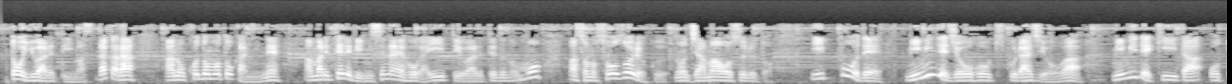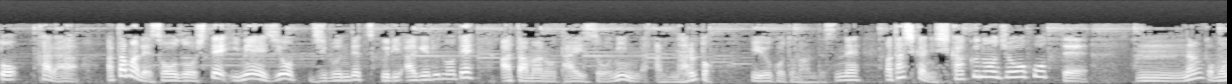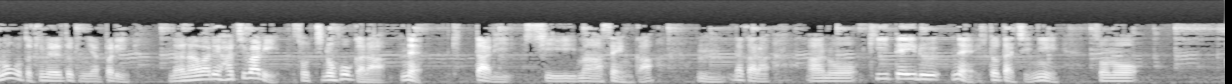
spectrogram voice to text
と言われています。だから、あの子供とかにね、あまりテレビ見せない方がいいって言われてるのも、まあ、その想像力の邪魔をすると。一方で、耳で情報を聞くラジオは、耳で聞いた音から頭で想像してイメージを自分で作り上げるので、頭の体操になるということなんですね。まあ、確かに視覚の情報って、うん、なんか物事決めるときにやっぱり7割、8割、そっちの方からね、切ったりしませんか？うん。だから、あの、聞いているね、人たちに、その、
